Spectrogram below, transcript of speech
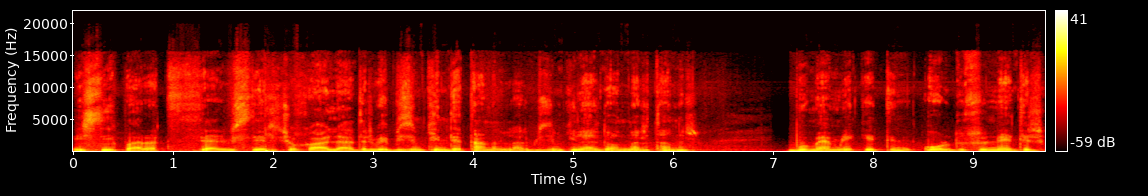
İstihbarat servisleri çok aladır ve bizimkini de tanırlar. Bizimkiler de onları tanır. Bu memleketin ordusu nedir,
